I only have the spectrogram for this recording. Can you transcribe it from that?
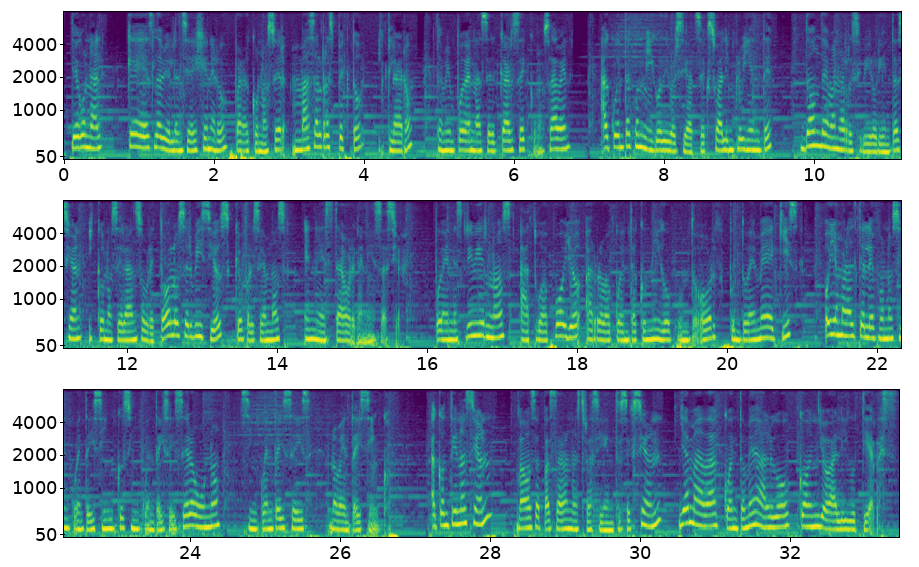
diagonal, que es la violencia de género, para conocer más al respecto y claro, también pueden acercarse, como saben, a Cuenta conmigo Diversidad Sexual Incluyente, donde van a recibir orientación y conocerán sobre todos los servicios que ofrecemos en esta organización. Pueden escribirnos a tu apoyo cuentaconmigo.org.mx o llamar al teléfono 55 5601 5695. A continuación, vamos a pasar a nuestra siguiente sección llamada Cuéntame algo con Joali Gutiérrez.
